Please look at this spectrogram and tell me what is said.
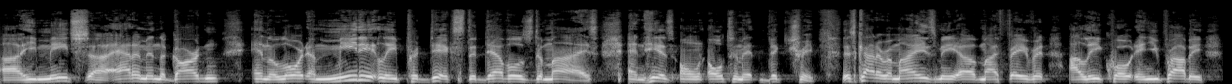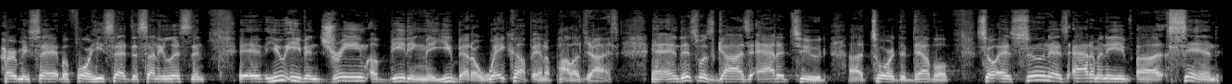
uh, he meets uh, Adam in the garden, and the Lord immediately predicts the devil's demise and his own ultimate victory. This kind of reminds me of my favorite Ali quote, and you probably heard me say it before. He said to Sonny "Listen, "If you even dream of beating me, you better wake up and apologize." And, and this was God's attitude uh, toward the devil. So as soon as Adam and Eve uh, sinned,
